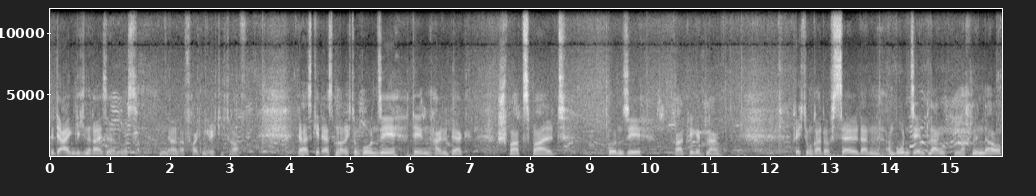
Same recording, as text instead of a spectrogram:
mit der eigentlichen Reise dann los. Ja, da freue ich mich richtig drauf. Ja, es geht erstmal Richtung Bodensee, den Heidelberg Schwarzwald Bodensee Radweg entlang Richtung Radolfzell, dann am Bodensee entlang nach Lindau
